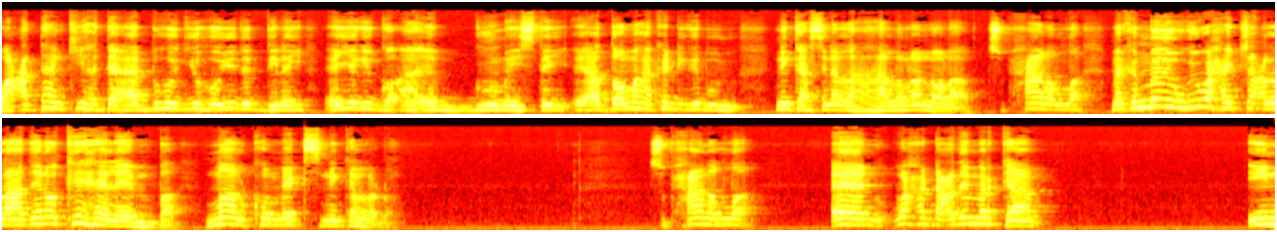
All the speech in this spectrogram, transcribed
Waa caddaankii haddaa aabahood iyo hooyadood dilay ee iyagii guumaystay ee addoomaha ka dhigay buu ninkaasina lahaa lala noolaado. Subxaan allah marka madowgii waxay jeclaadeen oo ka heleenba malcom x ninkan la dhaho. Subxaan allah waxaa dhacday marka in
